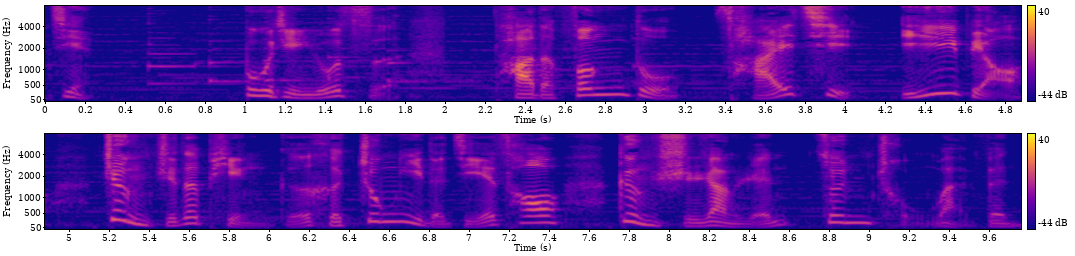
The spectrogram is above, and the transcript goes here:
谏。不仅如此，他的风度、才气、仪表、正直的品格和忠义的节操，更是让人尊崇万分。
